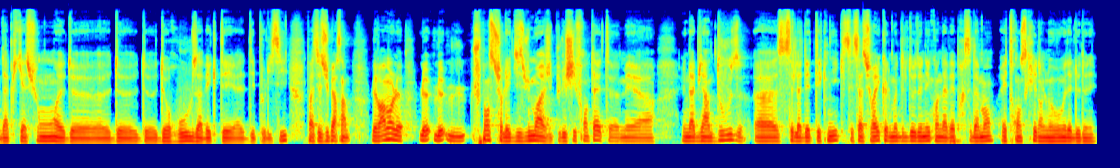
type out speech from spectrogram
d'application de, de, de rules avec des des policies enfin c'est super simple le vraiment le, le, le, je pense sur les 18 mois j'ai plus les chiffres en tête mais il y en a bien 12 euh, c'est de la dette technique c'est s'assurer que le modèle de données qu'on avait précédemment est transcrit dans le nouveau modèle de données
